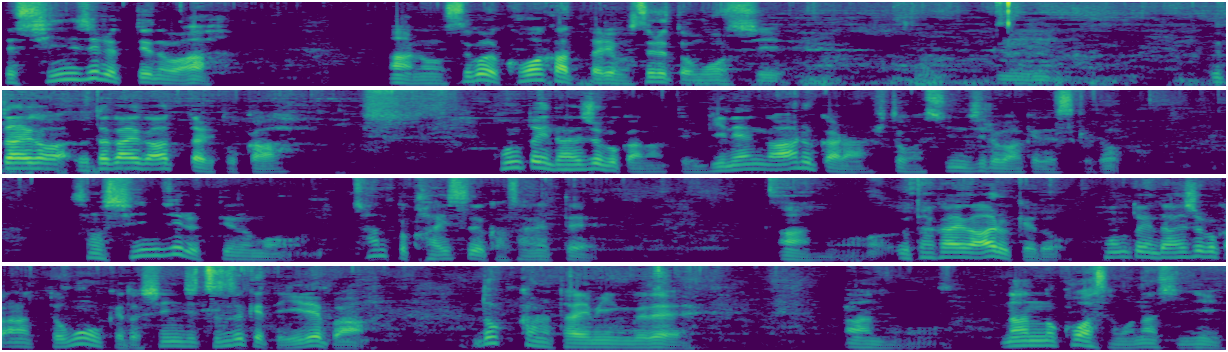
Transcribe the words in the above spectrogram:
で、信じるっていうのは、あの、すごい怖かったりもすると思うし、うん、疑いが、疑いがあったりとか、本当に大丈夫かなっていう疑念があるから人が信じるわけですけど、その信じるっていうのも、ちゃんと回数重ねて、あの、疑いがあるけど、本当に大丈夫かなって思うけど、信じ続けていれば、どっかのタイミングで、あの、何の怖さもなしに、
